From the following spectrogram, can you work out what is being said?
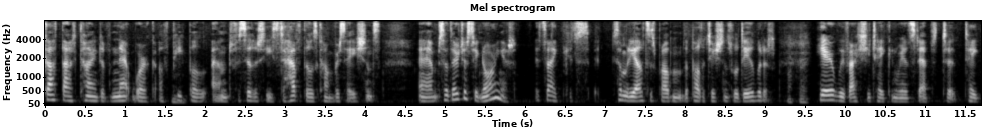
got that kind of network of people and facilities to have those conversations. Um, so they're just ignoring it. It's like it's somebody else's problem. The politicians will deal with it. Okay. Here, we've actually taken real steps to take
